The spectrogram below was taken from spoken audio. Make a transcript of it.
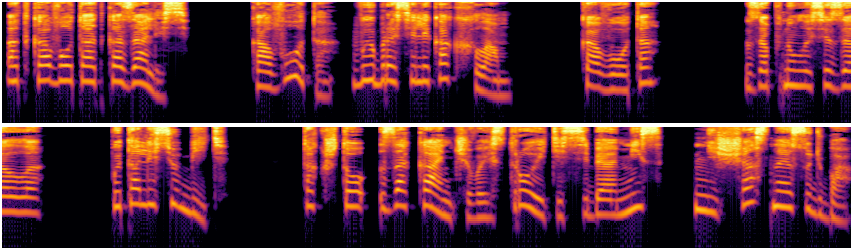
От кого-то отказались, кого-то выбросили как хлам, кого-то, запнулась Изелла, пытались убить. Так что заканчивай строить из себя мисс Несчастная судьба.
